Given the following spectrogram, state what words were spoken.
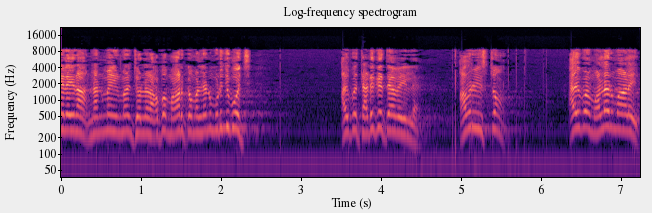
நிலை தான் நன்மை இன்மைன்னு சொல்லலாம் அப்ப மார்க்கம் இல்லைன்னு முடிஞ்சு போச்சு. அது இப்ப தடுக்க தேவையில்லை. அவர் இஷ்டம். அதுபோல் மலர் மாலை.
